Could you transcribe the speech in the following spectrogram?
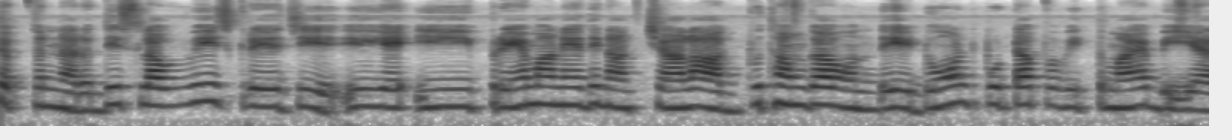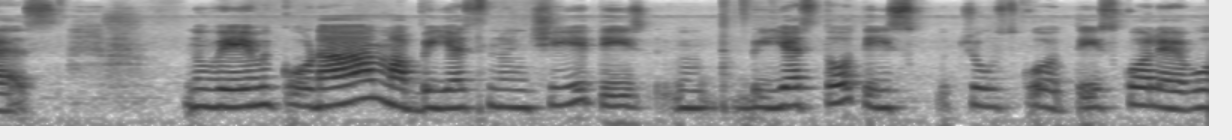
చెప్తున్నారు. దిస్ లవ్ ఈజ్ క్రేజీ ఈ ఈ ప్రేమ అనేది నాకు చాలా అద్భుతంగా ఉంది. Don't put up with my BS నువ్వేమి కూడా మా బిఎస్ నుంచి తీస్ బిఎస్తో తీసు చూసుకో తీసుకోలేవు.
